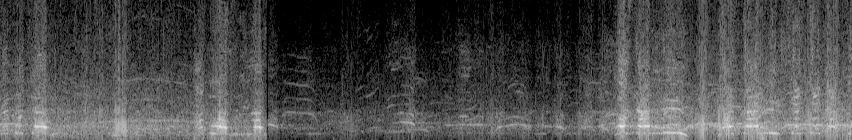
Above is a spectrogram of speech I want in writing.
Quem você? Atari Atari, c'était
